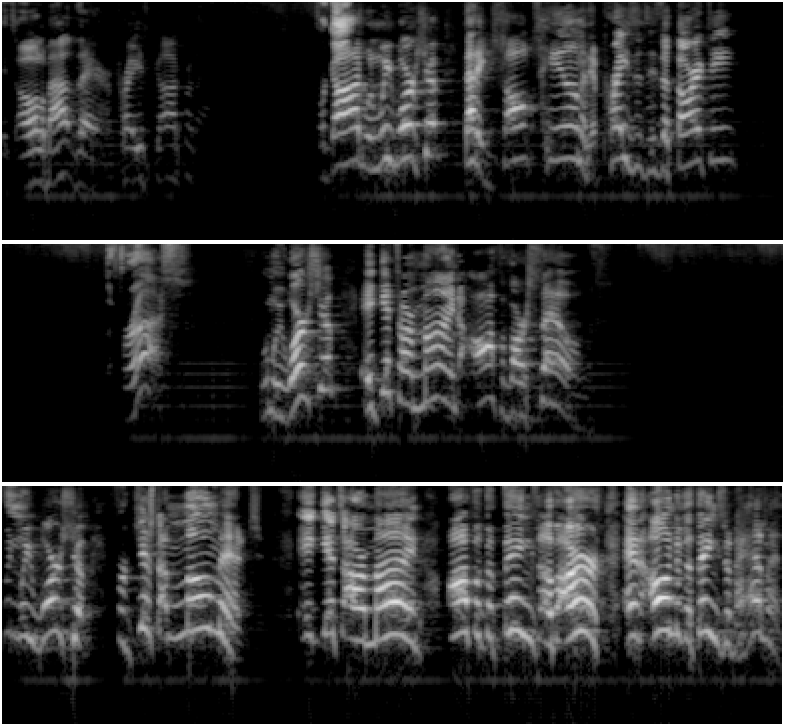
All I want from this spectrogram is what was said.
It's all about there. Praise God for that. For God, when we worship, that exalts Him and it praises His authority. But for us, when we worship, it gets our mind off of ourselves. When we worship for just a moment, it gets our mind off of the things of earth and onto the things of heaven.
